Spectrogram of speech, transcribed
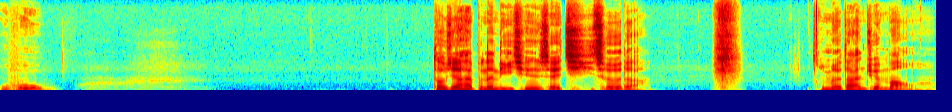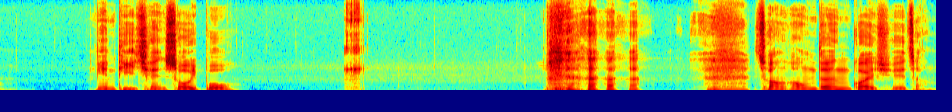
呜。到现在还不能厘清是谁骑车的，有没有戴安全帽啊？年底前收一波。哈哈哈，闯红灯怪学长，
